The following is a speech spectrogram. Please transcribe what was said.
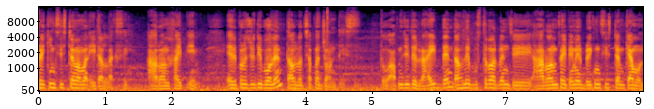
ব্রেকিং সিস্টেম আমার এটার লাগছে আর ওয়ান ফাইভ এম এরপরে যদি বলেন, তাহলে হচ্ছে আপনার জন্টিস তো আপনি যদি রাইড দেন, তাহলে বুঝতে পারবেন যে আর ওয়ান ফাইভ এম এর ব্রেকিং সিস্টেম কেমন।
